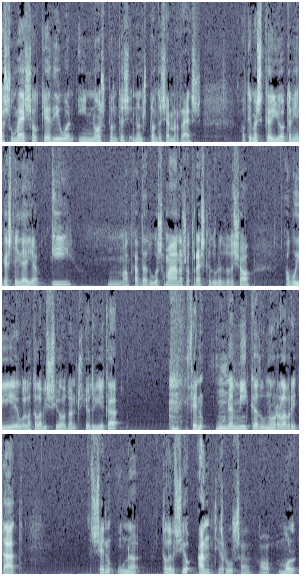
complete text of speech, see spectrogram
assumeix el que diuen i no, es planteja, no ens plantegem res el tema és que jo tenia aquesta idea i mm, al cap de dues setmanes o tres que dura tot això avui la televisió doncs jo diria que fent una mica d'honor a la veritat sent una televisió antirussa o molt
